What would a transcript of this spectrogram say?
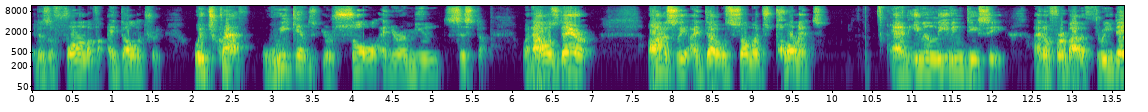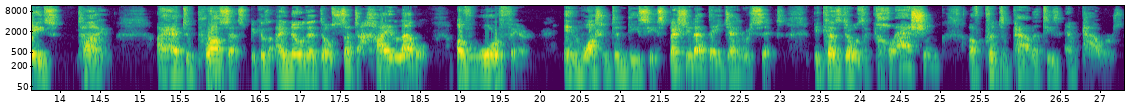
It is a form of idolatry. Witchcraft weakens your soul and your immune system. When I was there, honestly, I dealt with so much torment. And even leaving DC, I know for about a three days time, I had to process because I know that there was such a high level of warfare in Washington, D.C., especially that day, January 6th, because there was a clashing of principalities and powers.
